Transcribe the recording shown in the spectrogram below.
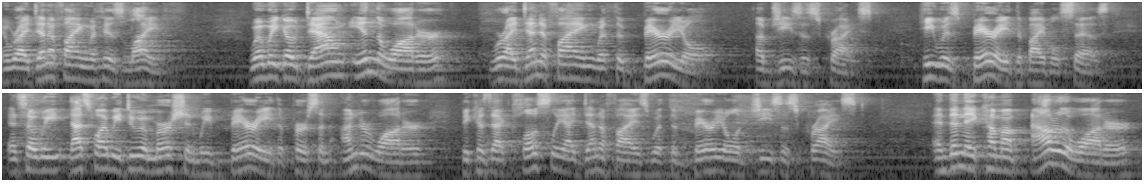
and we're identifying with his life. When we go down in the water, we're identifying with the burial of Jesus Christ. He was buried, the Bible says. And so we that's why we do immersion. We bury the person underwater because that closely identifies with the burial of Jesus Christ. And then they come up out of the water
